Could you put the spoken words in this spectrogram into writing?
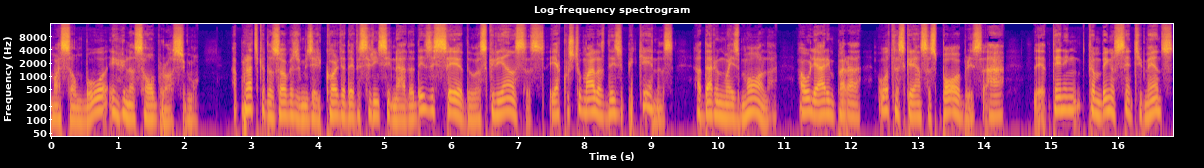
uma ação boa em relação ao próximo. A prática das obras de misericórdia deve ser ensinada desde cedo às crianças e acostumá-las desde pequenas a darem uma esmola, a olharem para outras crianças pobres, a eh, terem também os sentimentos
